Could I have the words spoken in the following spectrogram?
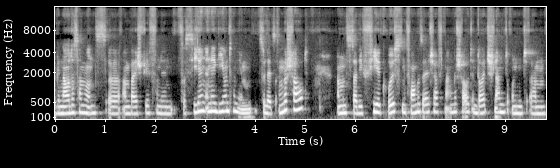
Genau das haben wir uns äh, am Beispiel von den fossilen Energieunternehmen zuletzt angeschaut haben uns da die vier größten Fondsgesellschaften angeschaut in Deutschland und ähm,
